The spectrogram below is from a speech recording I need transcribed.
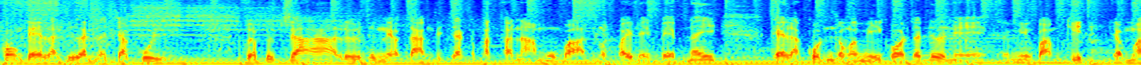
ของแต่ละเดือนจะคุย เพื่อปรึกษาหรือถึงแนวทางที่จะพัฒนาหมู่บ้านมาไปในแบบไหนแต่ละคนต้องมีข้อเสนอแนะมีความคิดจะมา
